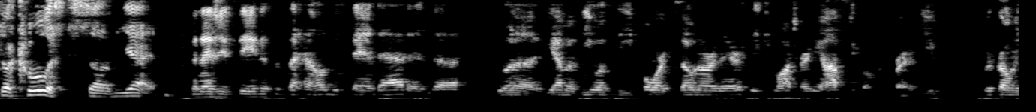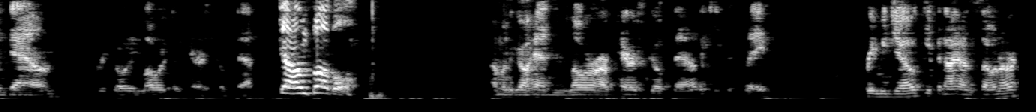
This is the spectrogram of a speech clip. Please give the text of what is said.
The coolest sub yet. Then as you see, this is the helm you stand at, and uh, you wanna you have a view of the forward sonar there, so you can watch for any obstacles in front of you. We're going down. We're going lower than periscope depth. Down bubble! I'm gonna go ahead and lower our periscope down to keep it safe. Premejo, keep an eye on sonar.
